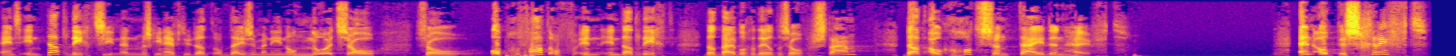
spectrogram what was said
eens in dat licht zien. En misschien heeft u dat op deze manier nog nooit zo, zo opgevat, of in, in dat licht dat Bijbelgedeelte zo verstaan. Dat ook God zijn tijden heeft. En ook de schrift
